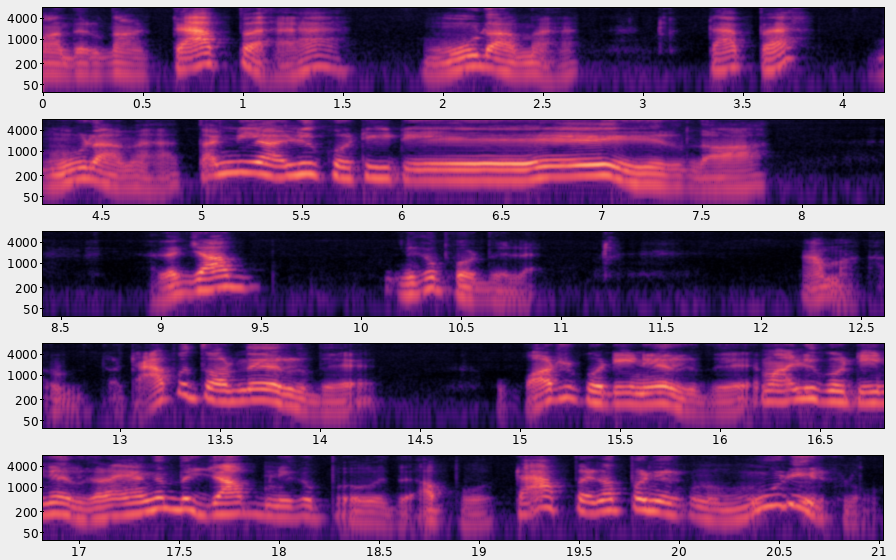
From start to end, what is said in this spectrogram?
மாதிரி தான். டேப்பை மூடாமல் டேப்பை மூடாமல் தண்ணியை அள்ளி கொட்டிக்கிட்டே இருந்தா அந்த ஜாப் நிற்க போகிறது இல்லை. ஆமாம் டேப்பு திறந்தே இருக்குது. வாட்டர் கொட்டினே இருக்குது. நம்ம அள்ளி கொட்டினே இருக்கிறான் எங்கேருந்து ஜாப் நிற்க போகுது? அப்போது டேப் என்ன பண்ணியிருக்கணும்? மூடி இருக்கணும்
